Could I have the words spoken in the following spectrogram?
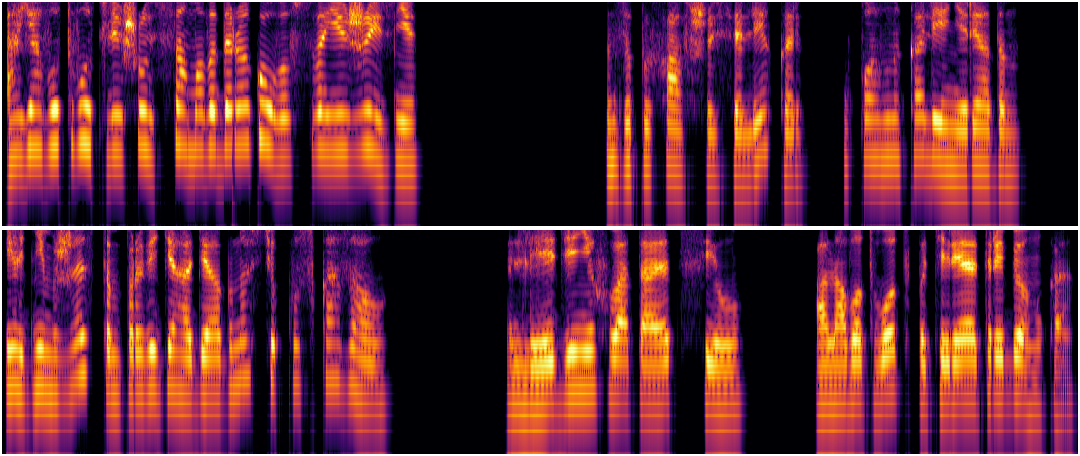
а я вот-вот лишусь самого дорогого в своей жизни. Запыхавшийся лекарь упал на колени рядом и одним жестом, проведя диагностику, сказал. «Леди не хватает сил. Она вот-вот потеряет ребенка.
